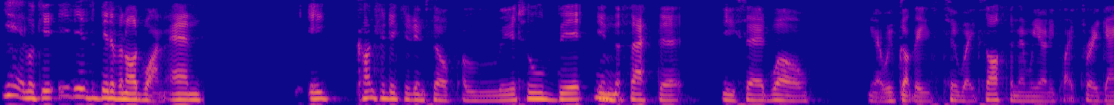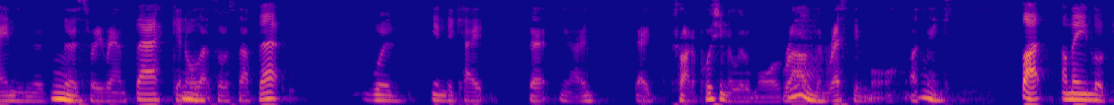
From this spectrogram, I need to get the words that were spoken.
yeah, look, it, it is a bit of an odd one, and he contradicted himself a little bit in Mm. the fact that he said, "Well, you know, we've got these two weeks off, and then we only play three games in the Mm. first three rounds back, and all Mm. that sort of stuff." That would indicate that you know they try to push him a little more rather Yeah. than rest him more. I Mm. think, but I mean, look,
